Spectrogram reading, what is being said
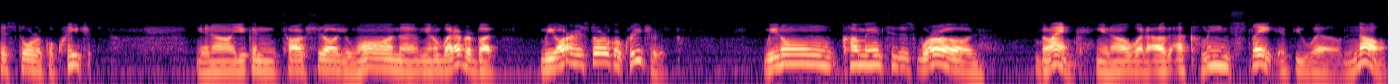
historical creatures. You know, you can talk shit all you want, uh, you know, whatever, but we are historical creatures. We don't come into this world blank, you know, with a, a clean slate, if you will. No.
